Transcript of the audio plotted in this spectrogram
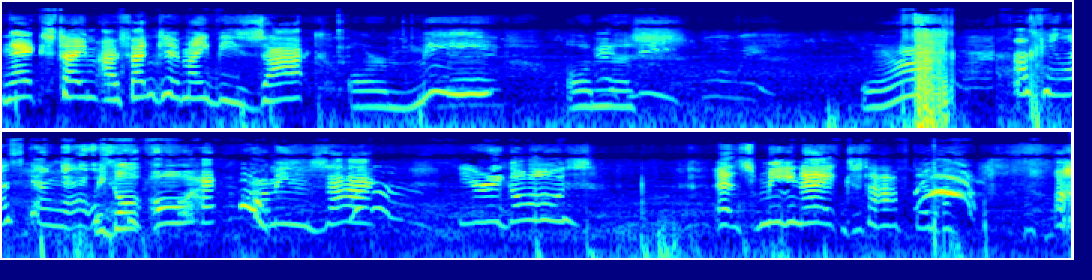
Next time, I think it might be Zach or me on this. Yeah. Okay, let's go next. We got, oh, I, I mean, Zach. Here he goes. It's me next after that.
